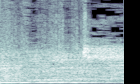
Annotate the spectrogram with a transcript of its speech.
Minute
